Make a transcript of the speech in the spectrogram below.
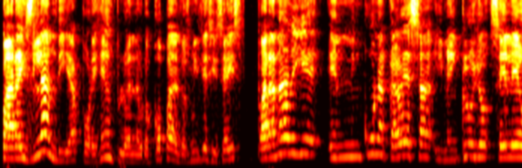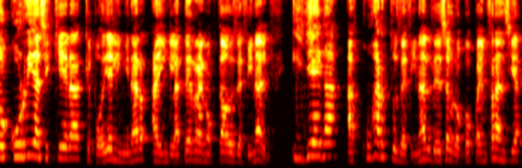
Para Islandia, por ejemplo, en la Eurocopa del 2016, para nadie en ninguna cabeza, y me incluyo, se le ocurría siquiera que podía eliminar a Inglaterra en octavos de final. Y llega a cuartos de final de esa Eurocopa en Francia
